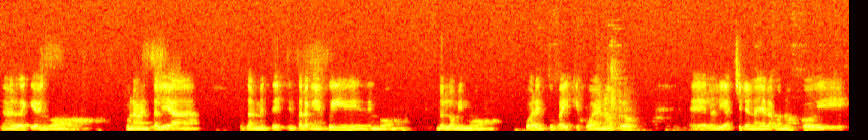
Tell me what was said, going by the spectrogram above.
la verdad que vengo una mentalidad totalmente distinta a la que me fui. Tengo, no es lo mismo jugar en tu país que jugar en otro. Eh, la liga chilena ya la conozco y,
